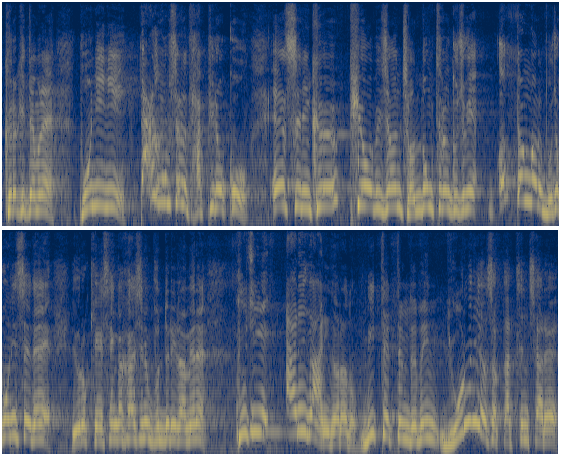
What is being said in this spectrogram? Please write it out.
그렇기 때문에 본인이 다른 옵션은 다 필요 없고 S링크, 퓨어 비전, 전동 트렁크 중에 어떤 거는 무조건 있어야 돼. 이렇게 생각하시는 분들이라면 굳이 아리가 아니더라도 밑에 등급인 요런 녀석 같은 차를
